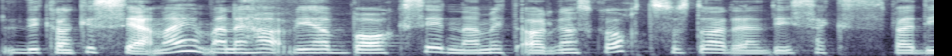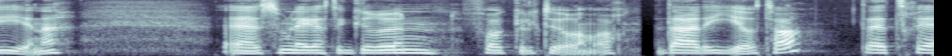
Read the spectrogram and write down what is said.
De kan ikke se meg, men har, vi har baksiden av mitt adgangskort, så står det de seks verdiene eh, som ligger til grunn for kulturen vår. Der er det gi og ta. Det er tre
